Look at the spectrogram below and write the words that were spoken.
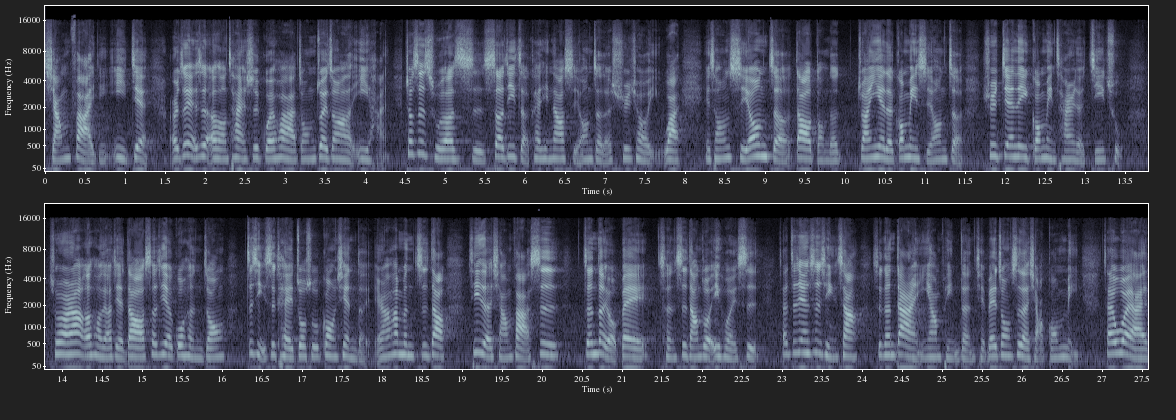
想法以及意见，而这也是儿童参与式规划中最重要的意涵，就是除了使设计者可以听到使用者的需求以外，也从使用者到懂得专业的公民使用者去建立公民参与的基础。除了让儿童了解到设计的过程中自己是可以做出贡献的，也让他们知道自己的想法是真的有被城市当做一回事。在这件事情上是跟大人一样平等且被重视的小公民，在未来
